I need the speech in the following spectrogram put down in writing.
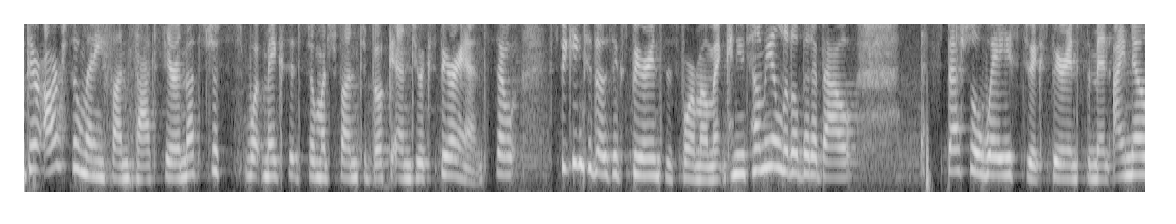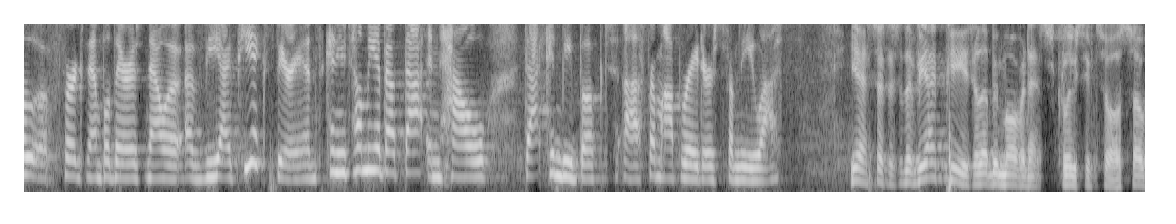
there are so many fun facts here, and that's just what makes it so much fun to book and to experience. So, speaking to those experiences for a moment, can you tell me a little bit about special ways to experience the mint. I know, for example, there is now a, a VIP experience. Can you tell me about that and how that can be booked uh, from operators from the US? Yeah, so, so the VIP is a little bit more of an exclusive tour. So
